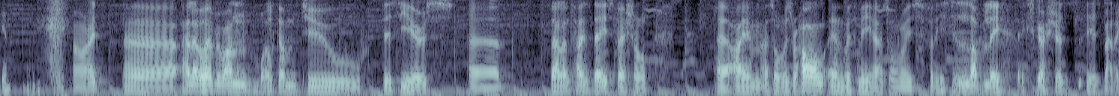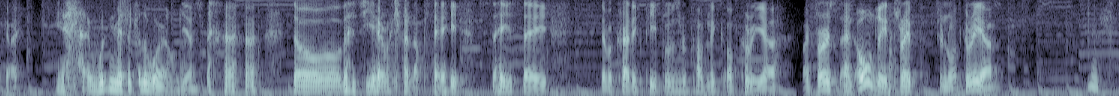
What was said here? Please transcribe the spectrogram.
again. All right. Uh, hello, everyone. Welcome to this year's uh, Valentine's Day special. Uh, I am, as always, Rahal, and with me, as always, for these lovely excursions is Manakai. Yes, I wouldn't miss it for the world. Yes. so this year we're gonna play Stay Stay Democratic People's Republic of Korea. My first and only trip to North Korea. Yes.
